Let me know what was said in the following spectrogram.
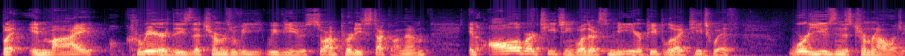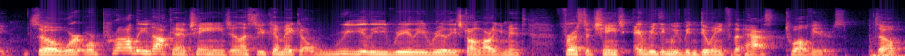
but in my career, these are the terms we, we've used, so I'm pretty stuck on them. In all of our teaching, whether it's me or people who I teach with, we're using this terminology. So we're, we're probably not going to change unless you can make a really, really, really strong argument for us to change everything we've been doing for the past 12 years. So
